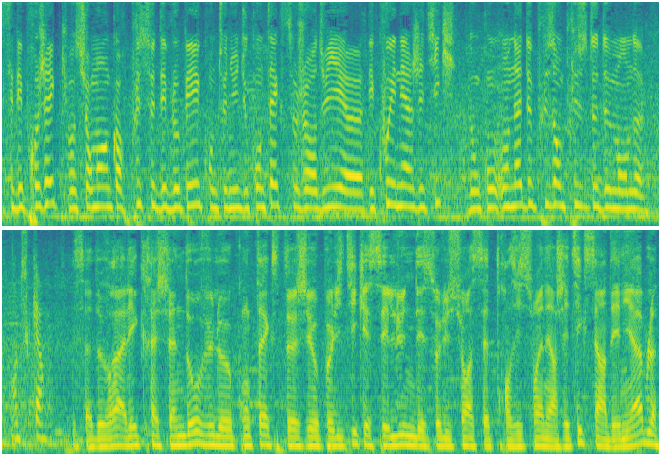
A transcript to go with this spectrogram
C'est des projets qui vont sûrement encore plus se développer compte tenu du contexte aujourd'hui euh, des coûts énergétiques. Donc on, on, a de plus en plus de demandes en tout cas. Ça devrait aller crescendo vu le contexte géopolitique et c'est l'une des solutions à cette transition énergétique, c'est indéniable.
